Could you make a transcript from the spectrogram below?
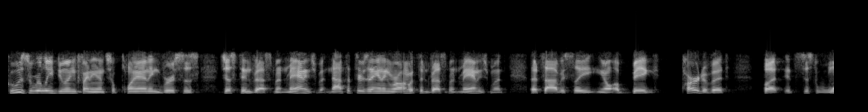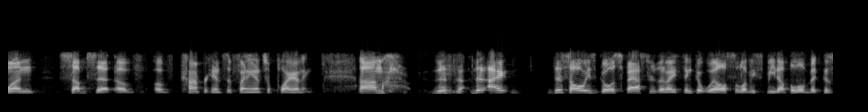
who's really doing financial planning versus just investment management? Not that there's anything wrong with investment management. That's obviously you know a big part of it, but it's just one subset of of comprehensive financial planning. Um, this, the, I this always goes faster than I think it will, so let me speed up a little bit because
